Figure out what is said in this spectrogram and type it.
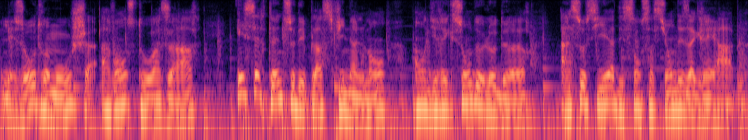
Les autres mouches avancent au hasard et certaines se déplacent finalement en direction de l'odeur associée à des sensations désagréables.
